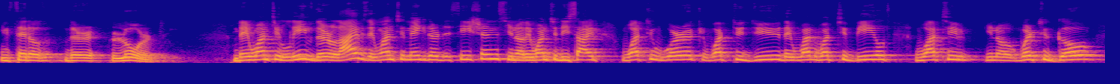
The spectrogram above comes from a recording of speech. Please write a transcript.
instead of their Lord. They want to live their lives. They want to make their decisions. You know, they want to decide what to work, what to do. They want what to build, what to, you know, where to go.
